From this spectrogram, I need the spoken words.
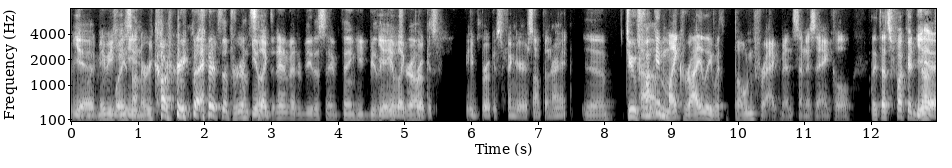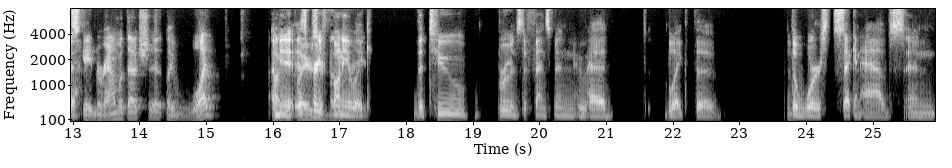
Yeah, maybe well, he's he- on a recovery But If the Bruins He, like- selected him, it'd be the same thing. He'd be the yeah, he like broke his he broke his finger or something, right? Yeah, dude, fucking Um, Mike Reilly with bone fragments in his ankle. Like that's fucking Yeah. nuts skating around with that shit. Like what? I mean, it's pretty funny. breed. Like the two Bruins defensemen who had like the the worst second halves and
